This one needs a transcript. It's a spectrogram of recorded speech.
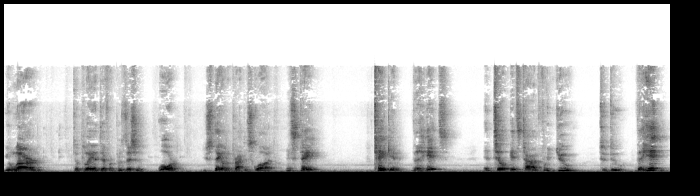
You learn to play a different position, or you stay on the practice squad and stay taking the hits until it's time for you to do the hitting.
